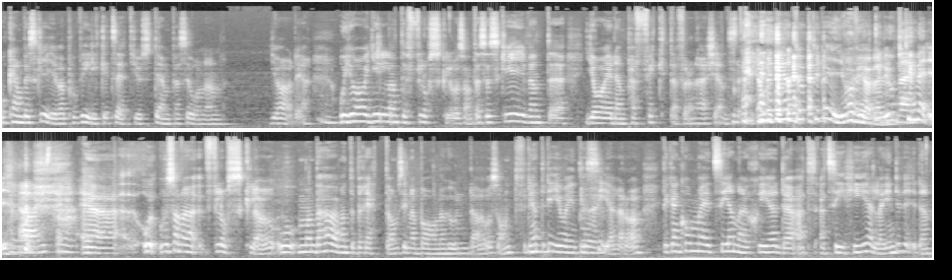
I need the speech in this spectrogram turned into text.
och kan beskriva på vilket sätt just den personen gör det. Mm. Och jag gillar inte floskler och sånt. Alltså skriv inte “jag är den perfekta för den här tjänsten”. Ja, men det är inte upp till dig att avgöra, det är upp Nej. till mig. Ja. Eh, och, och sådana floskler. Och man behöver inte berätta om sina barn och hundar och sånt, för det är inte det jag är intresserad av. Det kan komma i ett senare skede att, att se hela individen,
